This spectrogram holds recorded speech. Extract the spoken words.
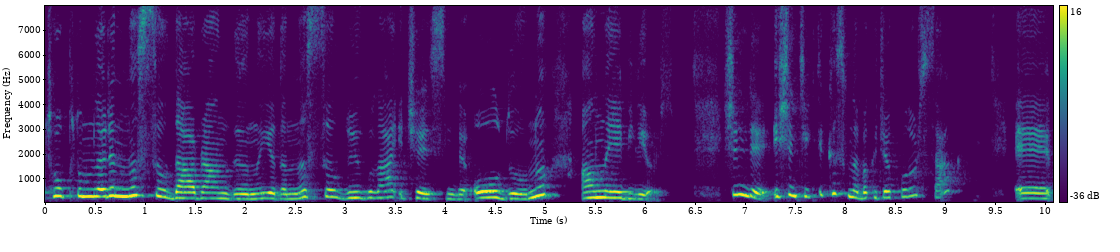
toplumların nasıl davrandığını ya da nasıl duygular içerisinde olduğunu anlayabiliyoruz. Şimdi işin teknik kısmına bakacak olursak e,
